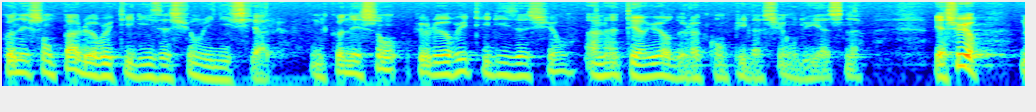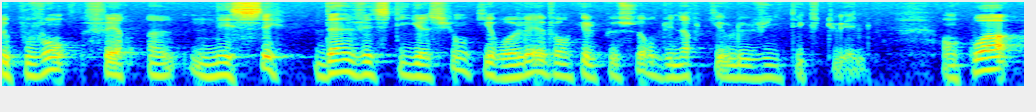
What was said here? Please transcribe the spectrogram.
connaissons pas leur utilisation initiale. Nous ne connaissons que leur utilisation à l'intérieur de la compilation du yasna. Bien sûr, nous pouvons faire un essai d'investigation qui relève en quelque sorte d'une archéologie textuelle. En quoi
